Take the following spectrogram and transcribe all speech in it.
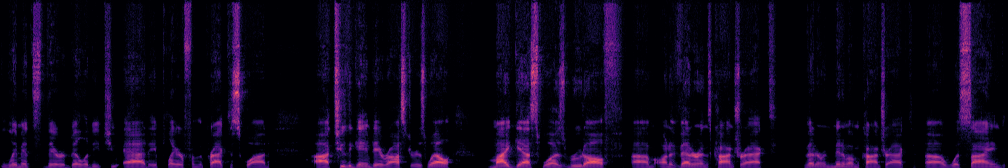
limits their ability to add a player from the practice squad uh, to the game day roster as well. My guess was Rudolph um, on a veteran's contract veteran minimum contract uh, was signed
